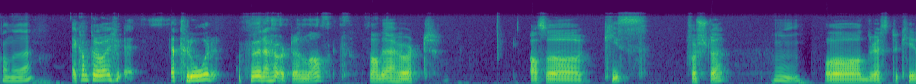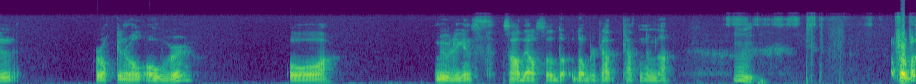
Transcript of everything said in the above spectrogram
Kan du det? Jeg kan prøve Jeg, tror Før jeg hørte Unmasked, så hadde jeg hørt altså Kiss første. Hmm. Og Dress to Kill, Rock and Roll Over og muligens så hadde jeg også do dobbel platinum da. Mm. For på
